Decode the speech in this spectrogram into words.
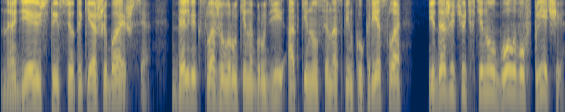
«Надеюсь, ты все-таки ошибаешься». Дельвик сложил руки на груди, откинулся на спинку кресла и даже чуть втянул голову в плечи,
